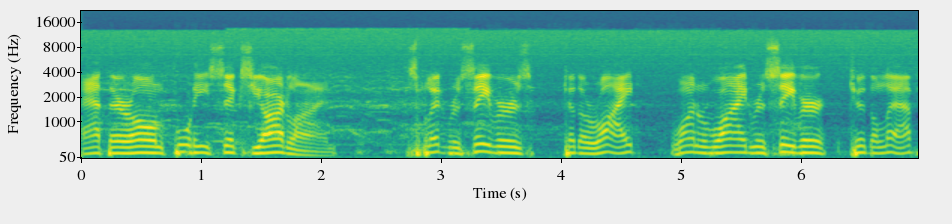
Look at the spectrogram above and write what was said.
at their own 46-yard line. Split receivers to the right, one wide receiver to the left.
